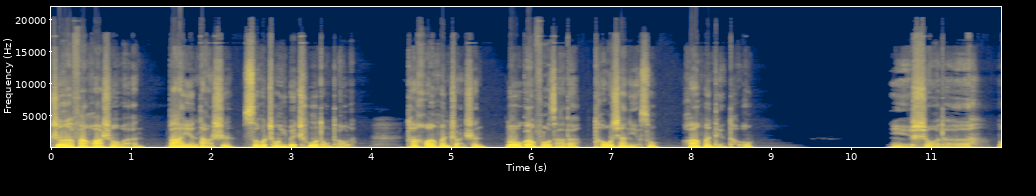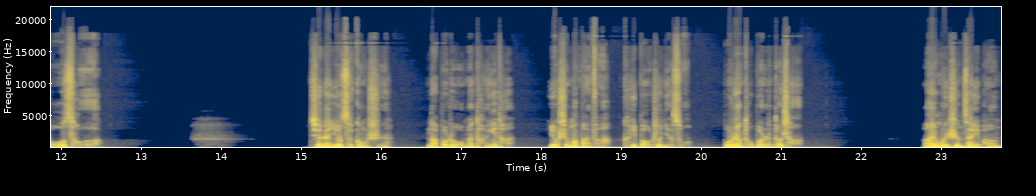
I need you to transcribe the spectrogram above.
这番话说完，巴颜大师似乎终于被触动到了。他缓缓转身，目光复杂的投向聂苏，缓缓点头：“你说的不错。既然有此共识，那不如我们谈一谈，有什么办法可以保住聂苏，不让吐蕃人得逞？”安文生在一旁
